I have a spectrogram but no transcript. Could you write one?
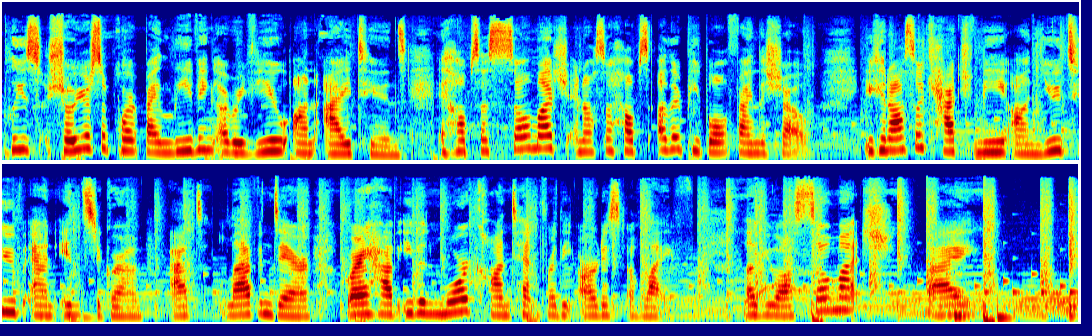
please show your support by leaving a review on iTunes. It helps us so much and also helps other people find the show. You can also catch me on YouTube and Instagram at Lavendaire, where I have even more content for the artist of life. Love you all so much. Bye.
